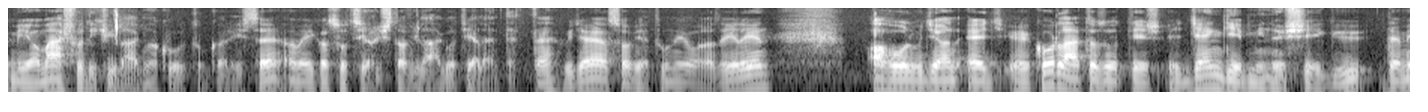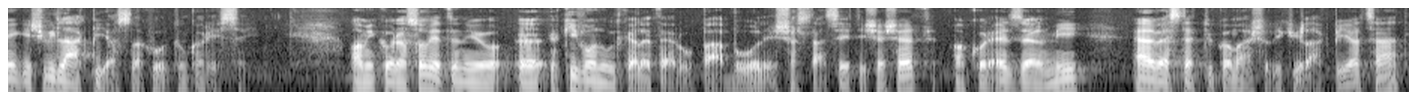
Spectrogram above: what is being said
mi a második világnak voltunk a része, amelyik a szocialista világot jelentette, ugye a Szovjetunióval az élén, ahol ugyan egy korlátozott és gyengébb minőségű, de mégis világpiacnak voltunk a részei amikor a Szovjetunió kivonult Kelet-Európából, és aztán szét is esett, akkor ezzel mi elvesztettük a második világpiacát,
